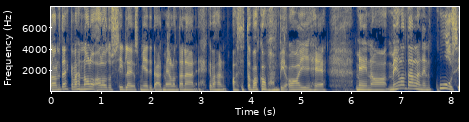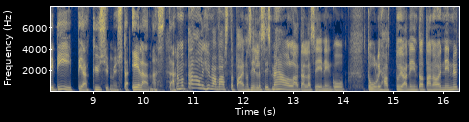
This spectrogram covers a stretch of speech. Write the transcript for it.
Tämä on nyt ehkä vähän nolo aloitus sille, jos mietitään, että meillä on tänään ehkä vähän astetta vakavampi aihe. Meinaa, meillä on tällainen kuusi diippiä kysymystä elämästä. No mutta tämä oli hyvä vastapaino sille. Siis mehän ollaan tällaisia niin kuin tuulihattuja, niin, tota noin, niin nyt,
